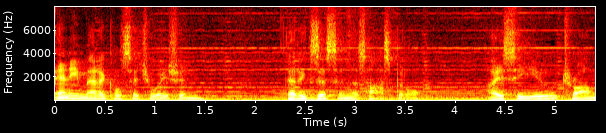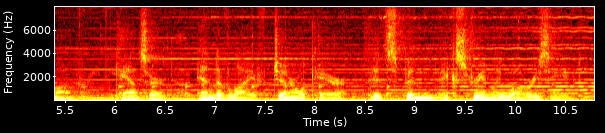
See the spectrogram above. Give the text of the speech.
any medical situation that exists in this hospital. ICU, trauma, cancer, end of life, general care. It's been extremely well received.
